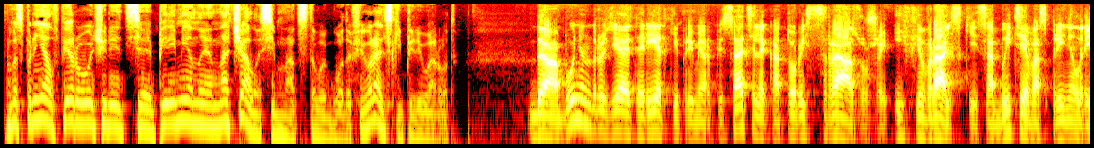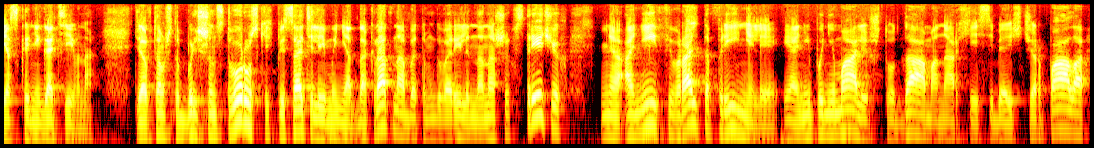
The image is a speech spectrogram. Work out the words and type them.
воспринял в первую очередь э, перемены начала 17 года, февральский переворот? Да, Бунин, друзья, это редкий пример писателя, который сразу же и февральские события воспринял резко негативно. Дело в том, что большинство русских писателей, мы неоднократно об этом говорили на наших встречах, э, они февраль-то приняли, и они понимали, что да, монархия себя исчерпала,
